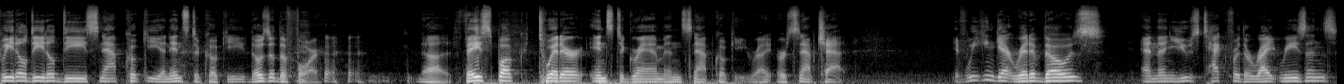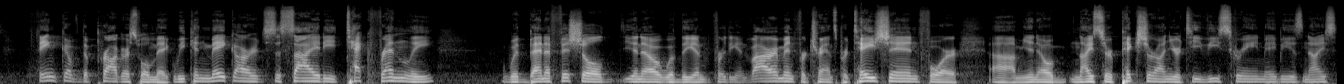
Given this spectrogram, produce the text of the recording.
Tweedledee, Snap Cookie, and Insta Cookie. Those are the four. Uh, Facebook, Twitter, Instagram, and Snap Cookie, right? Or Snapchat. If we can get rid of those and then use tech for the right reasons, think of the progress we'll make. We can make our society tech friendly with beneficial, you know, with the for the environment, for transportation, for um, you know, nicer picture on your TV screen maybe is nice.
